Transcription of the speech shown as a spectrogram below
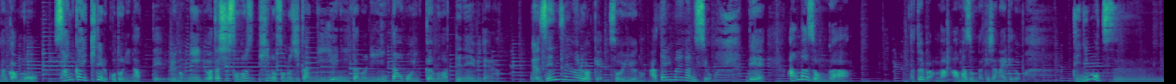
なんかもう3回来てることになってるのに私その日のその時間に家にいたのにインターホン1回も鳴ってねえみたいな。全然あるわけ。そういうの。当たり前なんですよ。でアマゾンが例えばまあアマゾンだけじゃないけど手荷物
